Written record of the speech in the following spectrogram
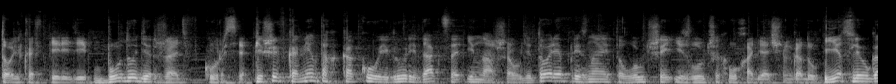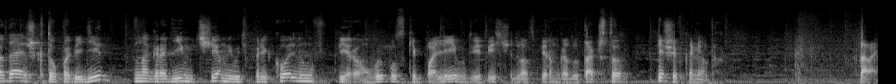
только впереди. Буду держать в курсе. Пиши в комментах, какую игру редакция и наша аудитория признает лучшей из лучших в уходящем году. Если угадаешь, кто победит, наградим чем-нибудь прикольным в первом выпуске полей в 2021 году. Так что Пиши в комментах. Давай.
